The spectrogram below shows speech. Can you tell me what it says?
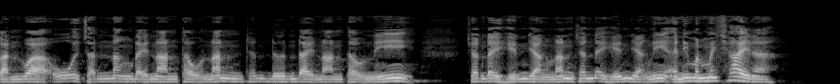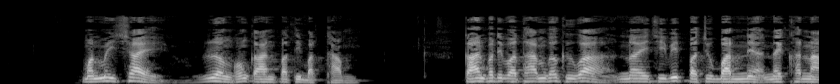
กันว่า โอ้ฉันนั่งได้นานเท่านั้น ฉันเดินได้นานเท่านี้ ฉันได้เห็นอย่างนั้น ฉันได้เห็นอย่างนี้ อันนี้มันไม่ใช่นะ มันไม่ใช่เรื่องของการปฏิบัติธรรม การปฏิบัติธรรมก็คือว่าในชีวิตปัจจุบันเนี่ยในขณะ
